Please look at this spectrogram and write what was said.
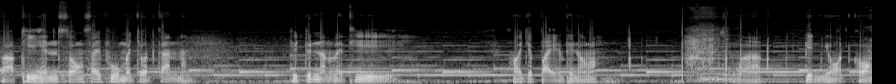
ภาพที่เห็นสองสายผูมาจดกันนั่นจุดจุดนั้นเลยที่เราจะไปนะพี่น้องเนาะว่า เป็นยอดของ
